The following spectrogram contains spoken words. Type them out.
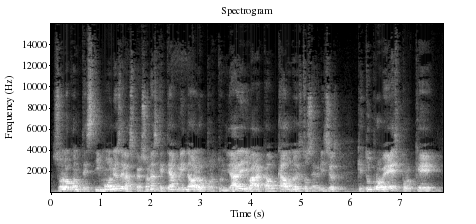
solo con testimonios de las personas que te han brindado la oportunidad de llevar a cabo cada uno de estos servicios que tú provees porque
